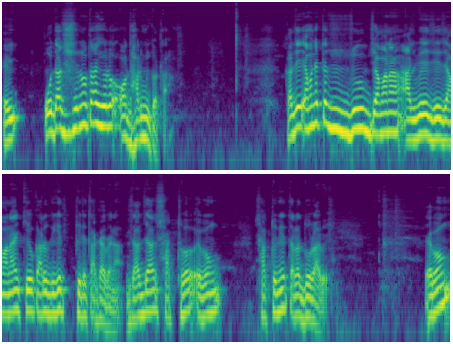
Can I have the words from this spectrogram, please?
এই উদাসীনতাই হলো অধার্মিকতা। কাজে এমন একটা যুগ, জামানা আসবে যে জামানায় কেউ কারও দিকে ফিরে তাকাবে না। যার যার স্বার্থ এবং স্বার্থ নিয়ে তারা দৌড়াবে। এবং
